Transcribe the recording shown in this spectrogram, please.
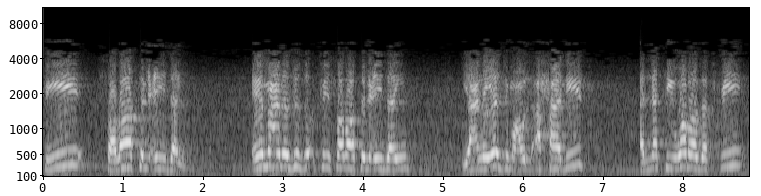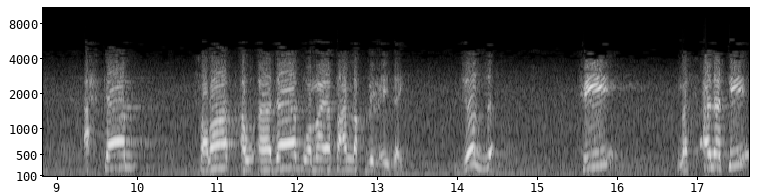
في صلاة العيدين. إيه معنى جزء في صلاة العيدين؟ يعني يجمع الأحاديث التي وردت في أحكام صلاة أو آداب وما يتعلق بالعيدين. جزء في مسألة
